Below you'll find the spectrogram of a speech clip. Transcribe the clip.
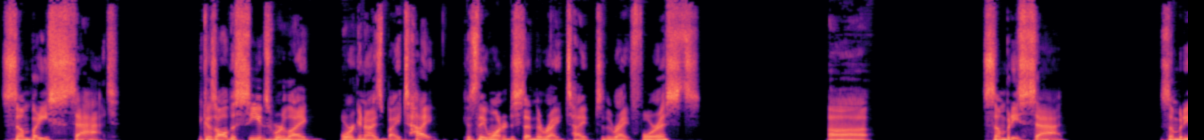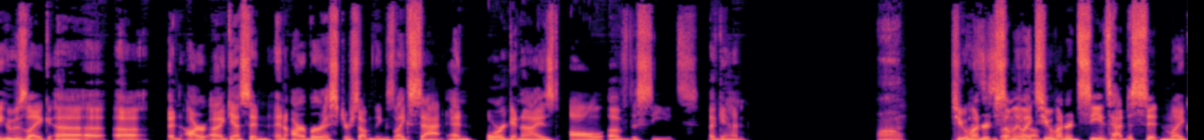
somebody sat because all the seeds were like organized by type because they wanted to send the right type to the right forests. Uh, somebody sat somebody who was like uh, uh, an ar- I guess an, an arborist or something's like sat and organized all of the seeds again. Wow. 200 something like 200 seeds had to sit and like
